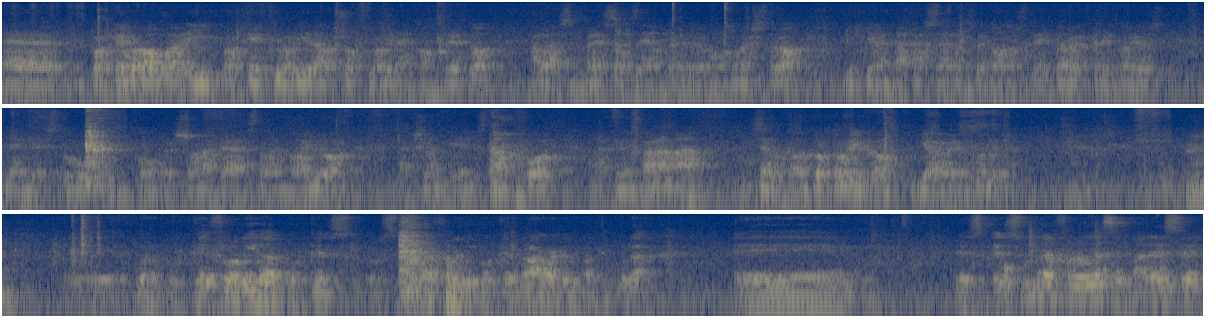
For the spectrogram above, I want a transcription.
eh, por qué Broward y por qué Florida o South Florida en concreto a las empresas de un territorio como nuestro y qué ventajas respecto a otros territorios, territorios ves tú como persona que ha estado en Nueva York, ha hecho en Stanford, ha nacido en Panamá, se ha educado en Puerto Rico y ahora en Florida. Eh, bueno, ¿por qué Florida? ¿Por qué Florida y por qué Broward en particular? Eh, el, sur de Florida se parece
